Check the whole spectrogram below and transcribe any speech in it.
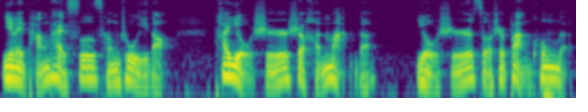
因为唐泰斯曾注意到，它有时是很满的，有时则是半空的。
